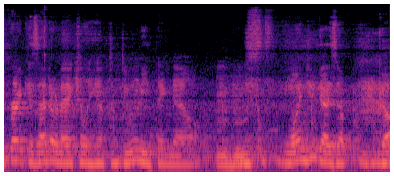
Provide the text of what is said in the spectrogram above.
is great because I don't actually have to do anything now. Just wind you guys up go.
